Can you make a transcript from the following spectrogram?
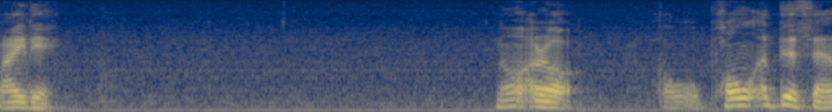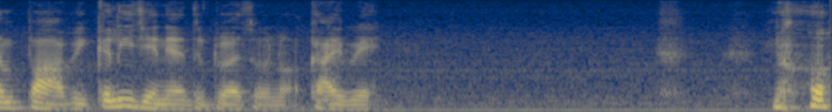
မိုက်တယ်เนาะအဲ့တော့ဟိုဖုံးအသစ်ဆန်းပါပြီးကလိကျင်တဲ့သူတွေဆိုရင်တော့အကိုက်ပဲเนาะ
